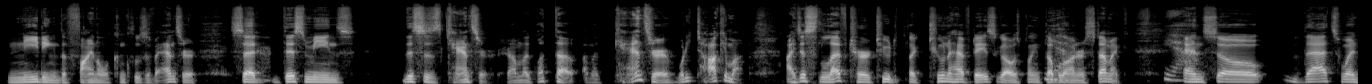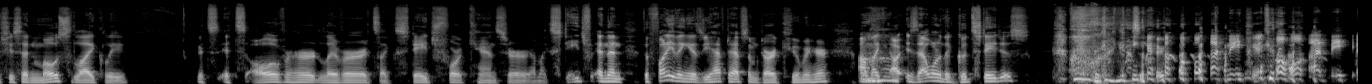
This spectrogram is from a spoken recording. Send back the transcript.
needing the final conclusive answer, said, Sure. "This means." This is cancer. And I'm like, what the? I'm like, cancer? What are you talking about? I just left her two like two and a half days ago. I was playing double Yeah. on her stomach. Yeah. And so that's when she said most likely it's it's all over her liver. It's like stage four cancer. I'm like stage, and then the funny thing is you have to have some dark humor here. I'm Uh-huh. like, uh, is that one of the good stages? Oh, honey. Oh, honey. Oh, honey.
